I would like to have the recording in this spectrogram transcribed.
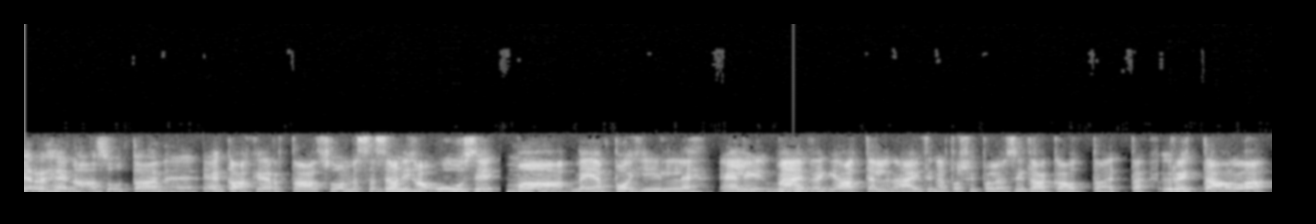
Perheenä asutaan eka kertaa Suomessa. Se on ihan uusi maa meidän pojille. Eli mä jotenkin ajattelen äitinä tosi paljon sitä kautta, että yrittää olla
